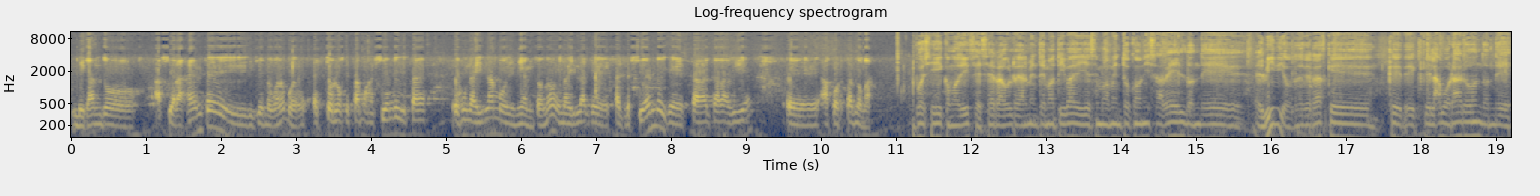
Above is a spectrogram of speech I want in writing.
mirando hacia la gente y diciendo, bueno, pues esto es lo que estamos haciendo y esta es una isla en movimiento, ¿no? Una isla que está creciendo y que está cada día eh, aportando más. Pues sí, como dices, eh, Raúl, realmente emotiva y ese momento con Isabel donde el vídeo, de verdad que, que, elaboraron, donde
